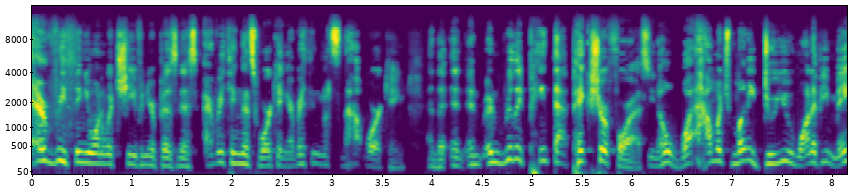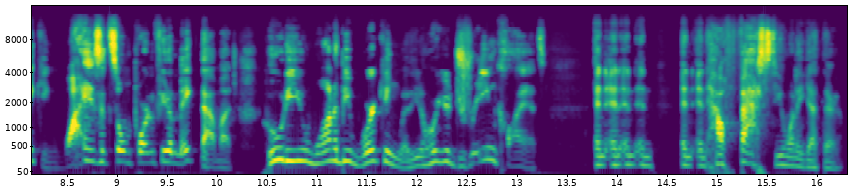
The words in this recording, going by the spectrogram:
everything you want to achieve in your business, everything that's working, everything that's not working, and, the, and, and really paint that picture for us. You know, what how much money do you want to be making? Why is it so important for you to make that much? Who do you want to be working with? You know, who are your dream clients? And and and and and, and how fast do you want to get there?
